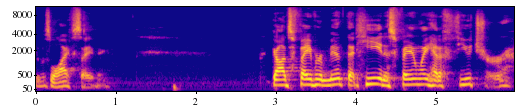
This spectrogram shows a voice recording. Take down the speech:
It was life saving. God's favor meant that he and his family had a future,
